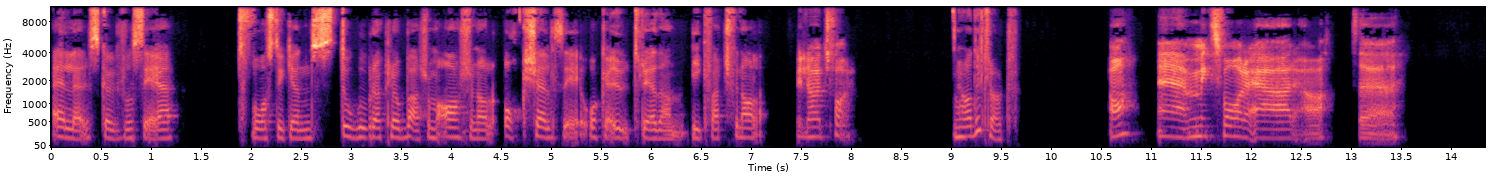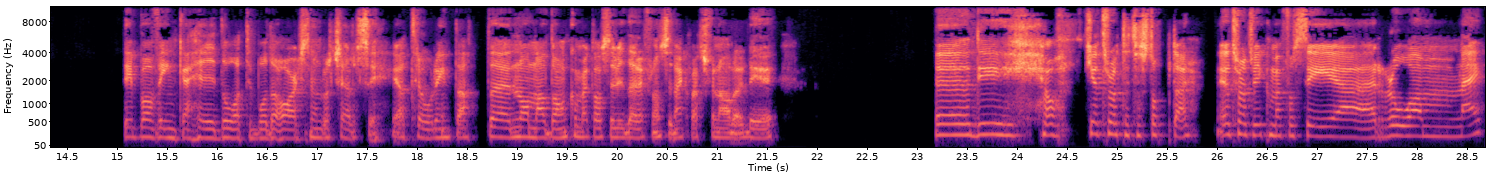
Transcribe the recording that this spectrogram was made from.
eller ska vi få se två stycken stora klubbar som Arsenal och Chelsea åka ut redan i kvartsfinalen? Vill du ha ett svar? Ja, det är klart. Ja, Eh, mitt svar är att eh, det är bara att vinka hej då till både Arsenal och Chelsea. Jag tror inte att eh, någon av dem kommer ta sig vidare från sina kvartsfinaler. Det, eh, det, ja, jag tror att det tar stopp där. Jag tror att vi kommer få se eh, Rom, nej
